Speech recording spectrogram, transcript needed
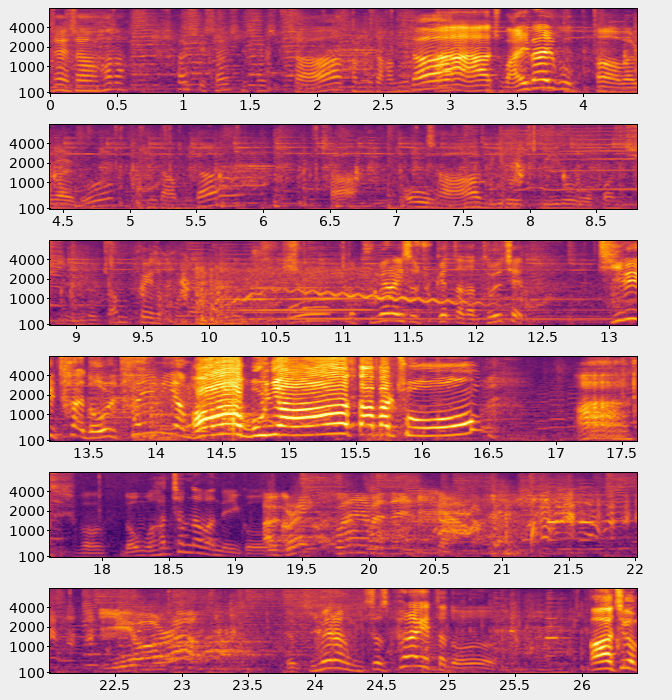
괜찮아, 자 하자. 할 수 있어, 할 수 있어, 할 수 있어. 자, 갑니다, 갑니다. 아저 말발굽 아, 말 말고 갑니다, 갑니다. 자, 오우 자 위로 위로 몇번 치죠. 위로 점프해서 보면 날려주고. 너 부메랑 있어 좋겠다 나 도대체 딜타널 타이밍이 안 아, 뭐냐? 따발총. 아, 뭐 너무 한참 남았네 이거. 야, 부메랑 있어서 편하겠다 너. 아, 지금.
